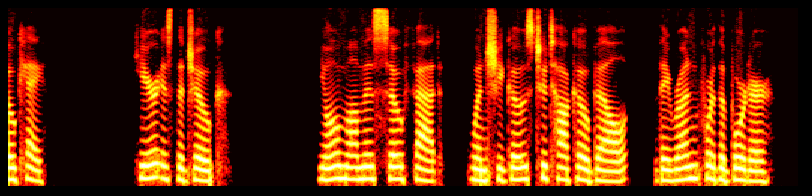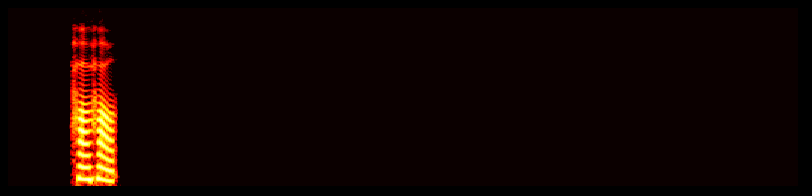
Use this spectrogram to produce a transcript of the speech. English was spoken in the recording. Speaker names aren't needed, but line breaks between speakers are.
Okay. Here is the joke. Yo is so fat, when she goes to Taco Bell, they run for the border. Ha ha.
